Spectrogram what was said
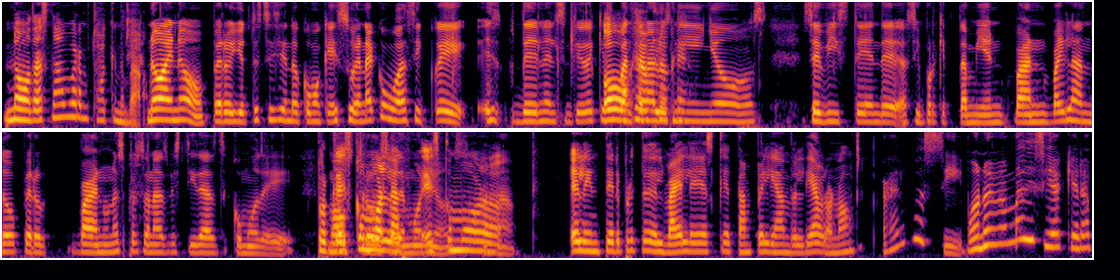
No, that's not what I'm talking about. No, I know, pero yo te estoy diciendo como que suena como así que es de- en el sentido de que Oh, espantan a los niños, se visten de así porque también van bailando, pero van unas personas vestidas como de Porque es como la, demonios. es como Ajá. El intérprete del baile es que están peleando el diablo, ¿no? algo así. Bueno, mi mamá decía que era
